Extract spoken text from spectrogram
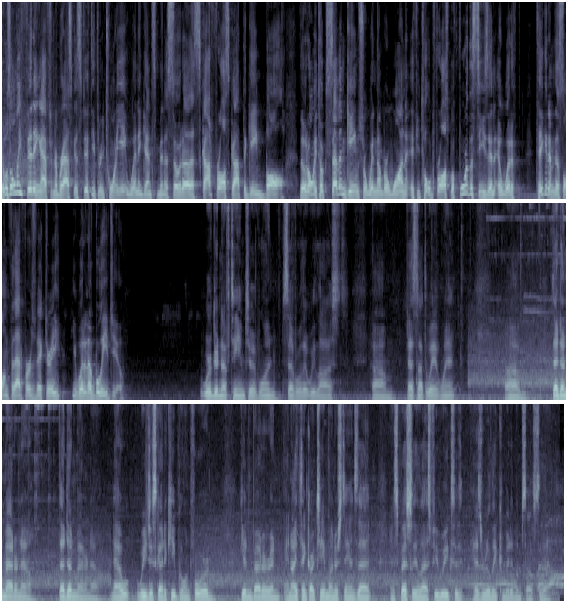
It was only fitting after Nebraska's 53-28 win against Minnesota that Scott Frost got the game ball. Though it only took seven games for win number one, if you told Frost before the season it would have taken him this long for that first victory, he wouldn't have believed you. We're a good enough team to have won several that we lost. Um, that's not the way it went. Um, that doesn't matter now. That doesn't matter now. Now we just got to keep going forward getting better, and, and I think our team understands that, and especially the last few weeks has, has really committed themselves to that.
